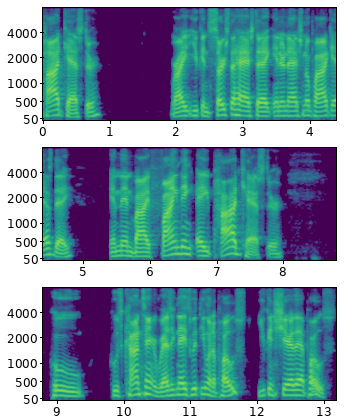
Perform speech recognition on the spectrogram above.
podcaster right? You can search the hashtag International Podcast Day. And then by finding a podcaster who whose content resonates with you in a post, you can share that post.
